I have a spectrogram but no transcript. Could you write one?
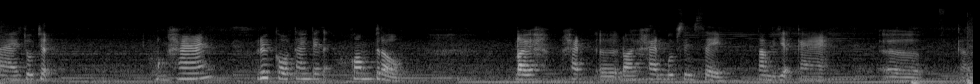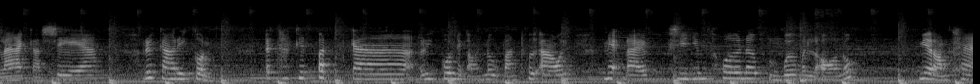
តែចូលចិត្តបង្ហាញឬក៏តែងតែគ្រប់គ្រងដោយហេតុដោយហេតុមួយផ្សេងផ្សេងតាមរយៈការអឺការ like ការ share ឬការរិះគន់តែថាគិតប៉ັດការរិះគន់ទាំងអស់នោះបានធ្វើឲ្យអ្នកដែលព្យាយាមធ្វើនៅទង្វើមិនល្អនោះមានអារម្មណ៍ថា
